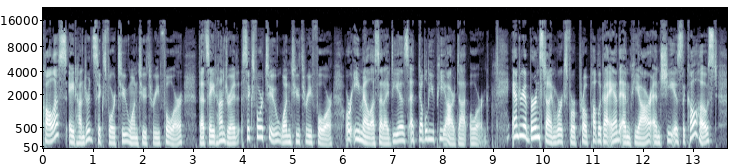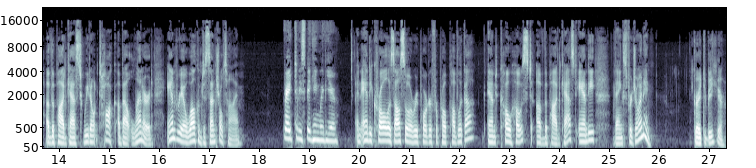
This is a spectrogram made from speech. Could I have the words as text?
Call us 800 642 1234. That's 800 642 1234. Or email us at ideas at WPR.org. Andrea Bernstein works for ProPublica and NPR, and she is the co host of the podcast We Don't Talk About Leonard. Andrea, welcome to Central Time. Great to be speaking with you. And Andy Kroll is also a reporter for ProPublica and co host of the podcast. Andy, thanks for joining. Great to be here.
